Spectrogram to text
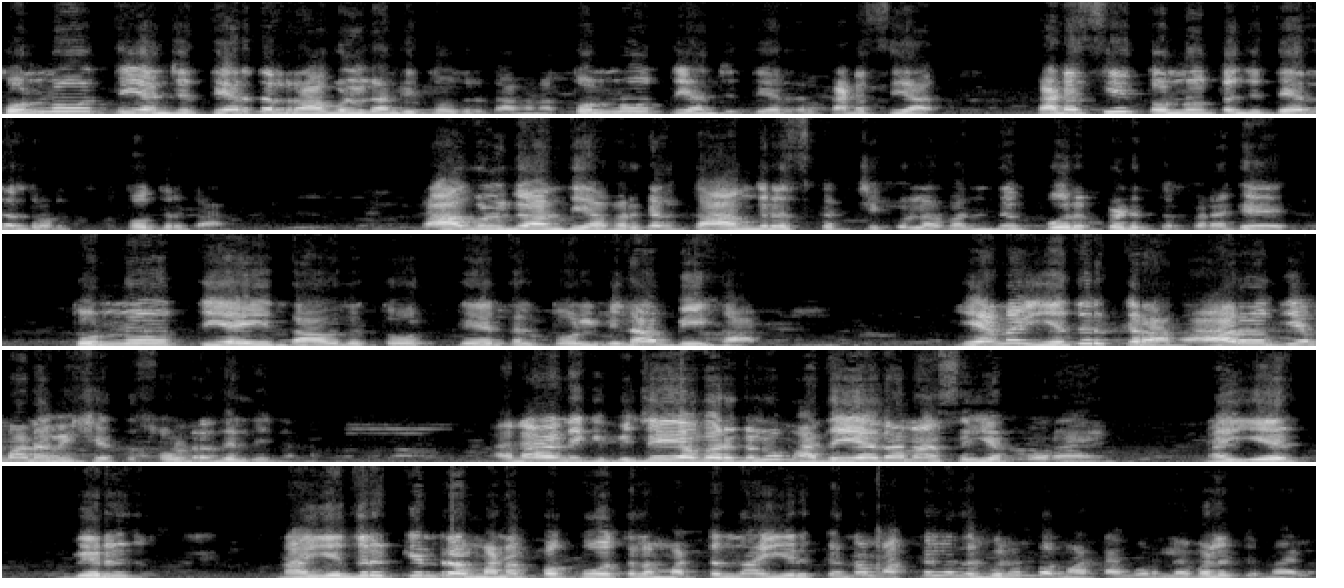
தொண்ணூத்தி அஞ்சு தேர்தல் ராகுல் காந்தி தோத்துருக்காங்கன்னா தொண்ணூத்தி அஞ்சு தேர்தல் கடைசியா கடைசி தொண்ணூத்தஞ்சு தேர்தல் தோத்துருக்காங்க. ராகுல் காந்தி அவர்கள் காங்கிரஸ் கட்சிக்குள்ள வந்து பொறுப்பெடுத்த பிறகு தொண்ணூத்தி ஐந்தாவது தேர்தல் தோல்விதான் பீகார். ஏன்னா எதிர்க்கிறாங்க. ஆரோக்கியமான விஷயத்த சொல்றது இல்லைங்க. அதனால இன்னைக்கு விஜய் அவர்களும் அதையே தான் நான் செய்ய போறேன். நான் எ- வெறு நான் எதிர்க்கின்ற மனப்பக்குவத்துல மட்டும்தான் இருக்குன்னா மக்கள் அதை விரும்ப மாட்டாங்க ஒரு லெவலுக்கு மேல.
